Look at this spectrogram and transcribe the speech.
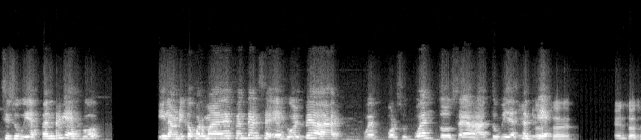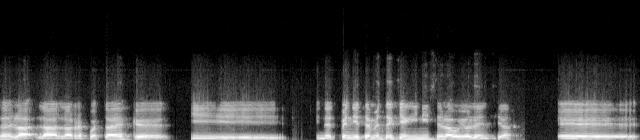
si su vida está en riesgo y la única forma de defenderse es golpear, pues por supuesto, o sea, tu vida está en riesgo. Entonces, la, la, la respuesta es que y independientemente de quién inicie la violencia, eh,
